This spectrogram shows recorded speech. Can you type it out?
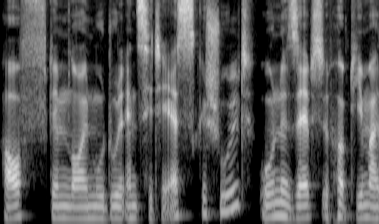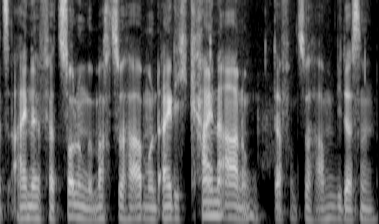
auf dem neuen Modul NCTS geschult, ohne selbst überhaupt jemals eine Verzollung gemacht zu haben und eigentlich keine Ahnung davon zu haben, wie das nun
